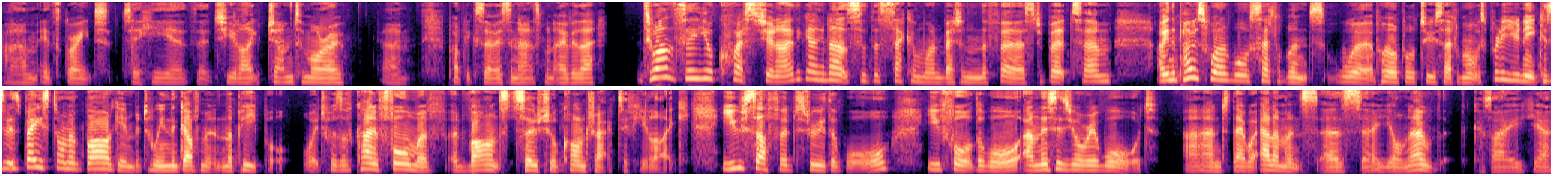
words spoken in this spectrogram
Um, it's great to hear that you like Jam Tomorrow, um, public service announcement over there. To answer your question, I think I can answer the second one better than the first. But um, I mean, the post World War settlement, were, World War II settlement, was pretty unique because it was based on a bargain between the government and the people, which was a kind of form of advanced social contract, if you like. You suffered through the war, you fought the war, and this is your reward. And there were elements, as uh, you'll know, because I uh,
